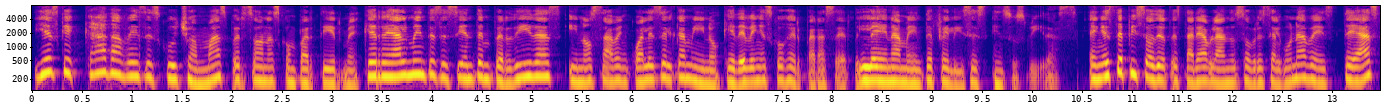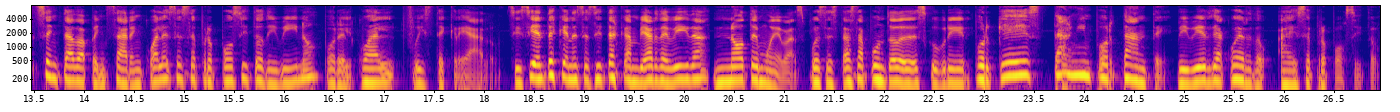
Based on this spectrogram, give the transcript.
Y es que cada vez escucho a más personas compartirme que realmente se sienten perdidas y no saben cuál es el camino que deben escoger para ser plenamente felices en sus vidas. En este episodio te estaré hablando sobre si alguna vez te has sentado a pensar en cuál es ese propósito divino por el cual fuiste creado. Si sientes que necesitas cambiar de vida, no te muevas, pues estás a punto de descubrir por qué es tan importante vivir de acuerdo a ese propósito.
